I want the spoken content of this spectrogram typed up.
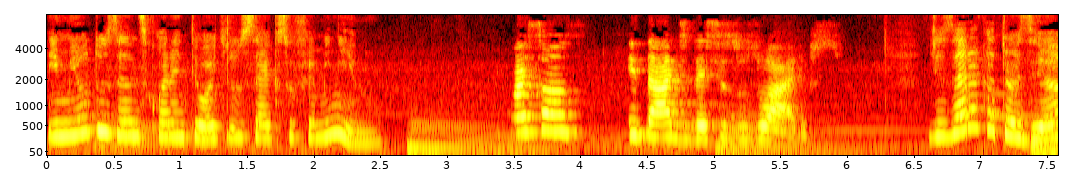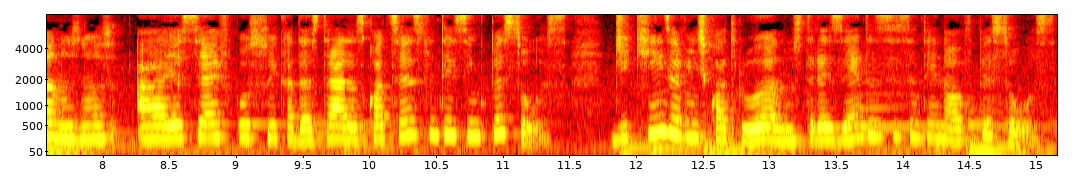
e 1.248 do sexo feminino. Quais são as idades desses usuários? De 0 a 14 anos, a SF possui cadastradas 435 pessoas. De 15 a 24 anos, 369 pessoas.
